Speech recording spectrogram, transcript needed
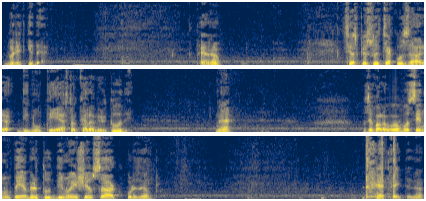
do jeito que der. Entendeu? Se as pessoas te acusarem de não ter esta ou aquela virtude, né? Você fala, você não tem a virtude de não encher o saco, por exemplo. tá entendendo?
